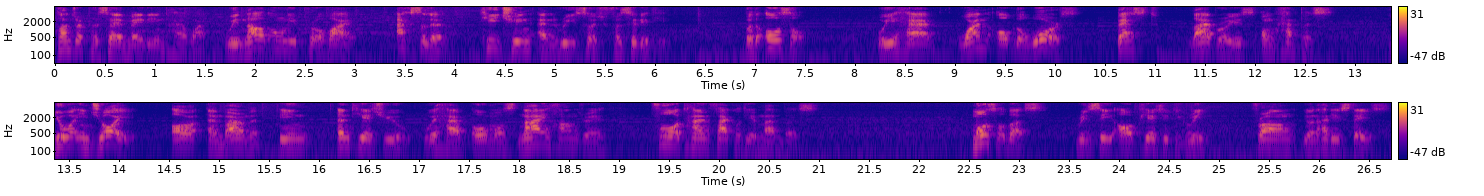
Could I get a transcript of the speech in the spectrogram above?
100% made in Taiwan. We not only provide excellent teaching and research facility, but also we have one of the world's best libraries on campus. You will enjoy our environment in NTHU. We have almost 900 full-time faculty members. Most of us receive our PhD degree from United States,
